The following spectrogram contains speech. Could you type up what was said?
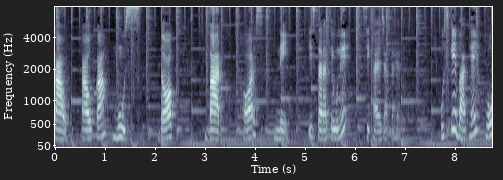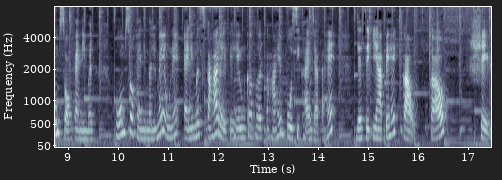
काव काव का मूस, डॉग, बार्क, हॉर्स, ने, इस तरह से उन्हें सिखाया जाता है। उसके बाद है homes of animal. Homes of animal में उन्हें एनिमल्स कहाँ रहते हैं, उनका घर कहाँ है, वो सिखाया जाता है। जैसे कि यहाँ पे है cow cow shed.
